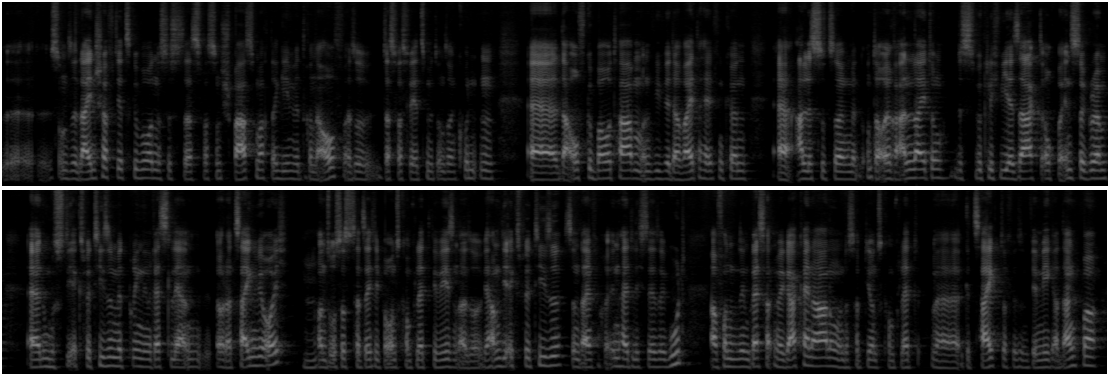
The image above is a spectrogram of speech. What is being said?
äh, ist unsere Leidenschaft jetzt geworden. Das ist das, was uns Spaß macht. Da gehen wir drin auf. Also das, was wir jetzt mit unseren Kunden äh, da aufgebaut haben und wie wir da weiterhelfen können, äh, alles sozusagen mit unter eurer Anleitung. Das ist wirklich, wie ihr sagt, auch bei Instagram. Äh, du musst die Expertise mitbringen, den Rest lernen oder zeigen wir euch. Mhm. Und so ist das tatsächlich bei uns komplett gewesen. Also wir haben die Expertise, sind einfach inhaltlich sehr, sehr gut aber von dem Rest hatten wir gar keine Ahnung und das habt ihr uns komplett äh, gezeigt. Dafür sind wir mega dankbar.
